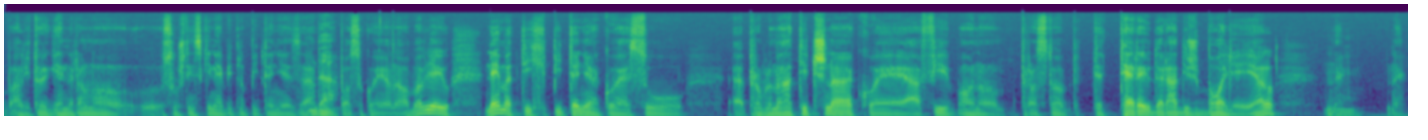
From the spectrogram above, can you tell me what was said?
ali to je generalno suštinski nebitno pitanje za da. posao koje one obavljaju. Nema tih pitanja koja su e, problematična, koje afi, ono, prosto te teraju da radiš bolje, jel? Ne, mm. ne.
